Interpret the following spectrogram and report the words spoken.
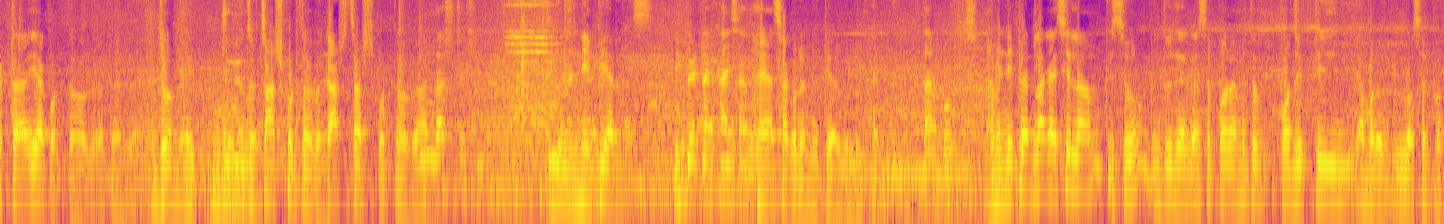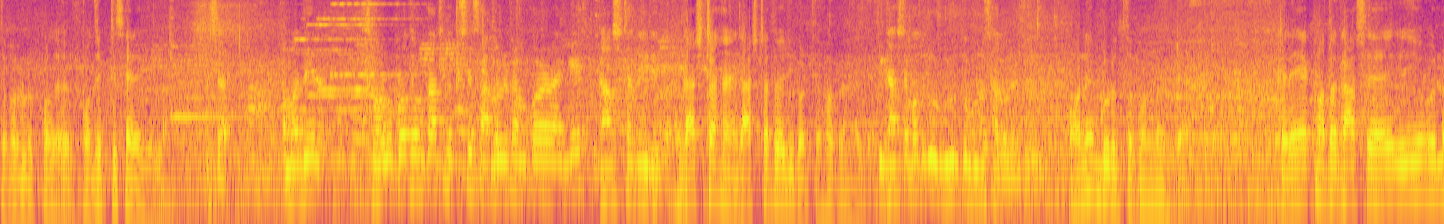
একটা ইয়া করতে হবে আপনার জমি চাষ করতে হবে ঘাস চাষ করতে হবে নেপিয়ার গাছ নিপেটা খাই ছাগল? হ্যাঁ ছাগলের নেপিয়ারগুলি খাই তারপর? আমি নেপিয়ার লাগাইছিলাম কিছু কিন্তু দেখা গেছে পরে আমি তো প্রজেক্টই আমার লসের পথে পড়ল প্রজেক্টই ছেড়ে দিলাম। আচ্ছা আমাদের সর্বপ্রথম কাজ হচ্ছে ছাগলের ফার্ম করার আগে ঘাসটা তৈরি করা। গাছটা হ্যাঁ গাছটা তৈরি করতে হবে আগে এই ঘাসটা কতটুকু গুরুত্বপূর্ণ ছাগলের জন্য? অনেক গুরুত্বপূর্ণ এটা। কারণ একমাত্র গাছে হইল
